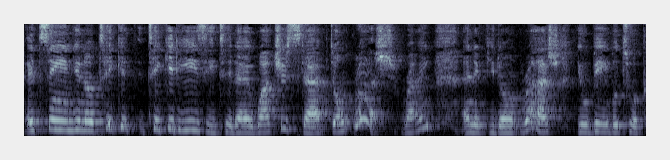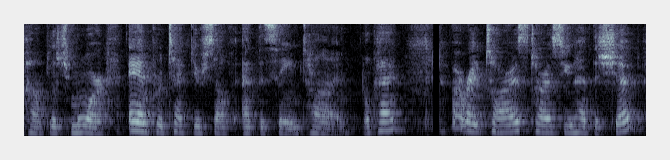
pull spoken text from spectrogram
It's saying, you know, take it take it easy today. Watch your step. Don't rush, right? And if you don't rush, you'll be able to accomplish more and protect yourself at the same time. Okay? All right, Taurus. Taurus, you have the ship.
